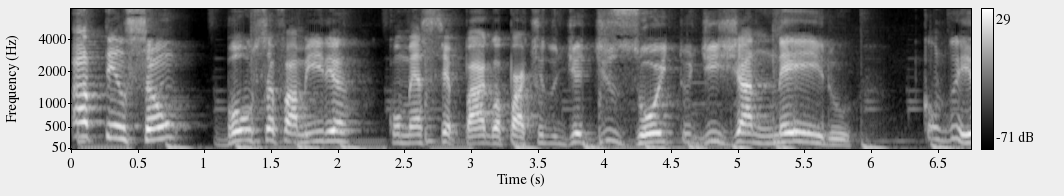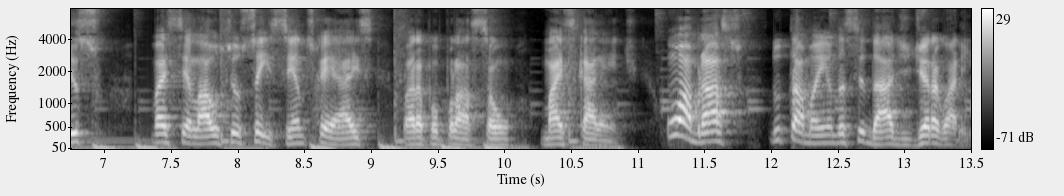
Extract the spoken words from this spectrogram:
Atenção, Bolsa Família começa a ser pago a partir do dia 18 de janeiro. Com isso, vai ser lá os seus 600 reais para a população mais carente. Um abraço do tamanho da cidade de Araguari.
